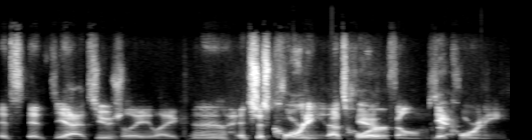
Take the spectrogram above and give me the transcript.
it's it's yeah it's usually like eh, it's just corny that's horror films they're Yeah. corny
